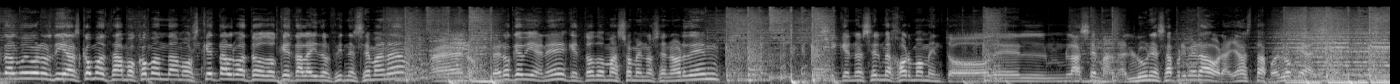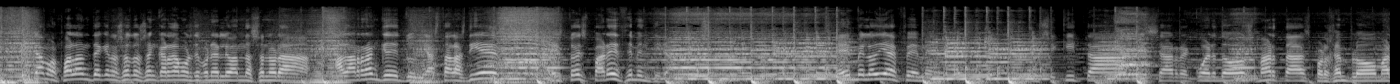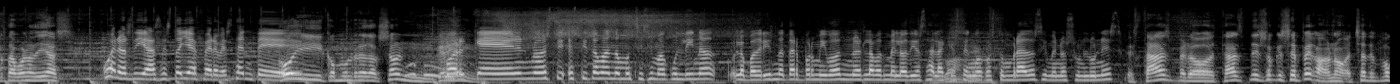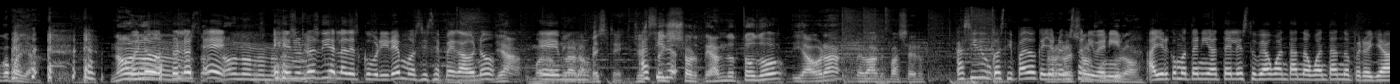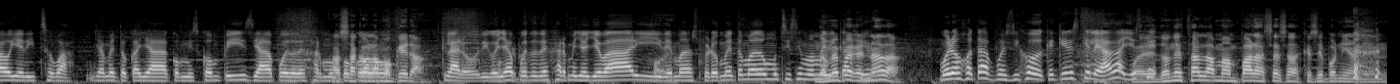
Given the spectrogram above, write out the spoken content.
¿Qué tal? Muy buenos días. ¿Cómo estamos? ¿Cómo andamos? ¿Qué tal va todo? ¿Qué tal ha ido el fin de semana? Bueno, espero que bien, ¿eh? Que todo más o menos en orden. Y que no es el mejor momento de la semana. El lunes a primera hora, ya está, pues lo que hay. Sigamos para adelante que nosotros nos encargamos de ponerle banda sonora al arranque de tu día. Hasta las 10. Esto es Parece Mentira. En Melodía FM. Musiquita, risas, recuerdos. Martas, por ejemplo. Marta, buenos días. Buenos días, estoy efervescente. Uy, como un redoxón. Porque no estoy, estoy tomando muchísima culdina, lo podréis notar por mi voz, no es la voz melodiosa a la que os tengo acostumbrados y menos un lunes. ¿Estás, pero estás de eso que se pega o no? Échate un poco para allá. No, bueno, no, no, lo sé. No, no, no, no, en no, unos días lo descubriremos si se pega o no. Ya, bueno, Em, claro. Peste. Yo estoy sido- sorteando todo y ahora me va, va a ser. Ha sido un constipado que yo no he visto ni venir. futuro. Ayer como tenía tele estuve aguantando, aguantando, pero ya hoy he dicho, va, ya me toca ya con mis compis, ya puedo dejarme un Has poco... sacado la moquera. Claro, digo, ya puedo dejarme yo llevar y Joder. demás, pero me he tomado muchísima No me medicación. pegues nada. Bueno, Jota, pues hijo, ¿qué quieres que le haga? Pues, es que ¿Dónde están las mamparas esas que se ponían en,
